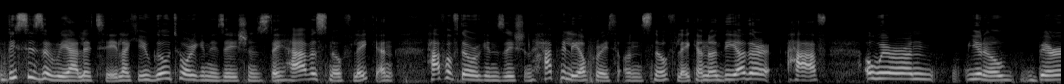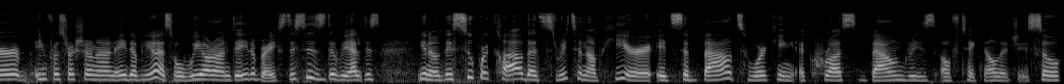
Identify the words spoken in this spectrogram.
this is a reality, like you go to organizations, they have a Snowflake and half of the organization happily operates on Snowflake and on the other half, oh, we're on, you know, bare infrastructure on AWS, or we are on Databricks. This is the reality. This, you know, this super cloud that's written up here, it's about working across boundaries of technology. So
